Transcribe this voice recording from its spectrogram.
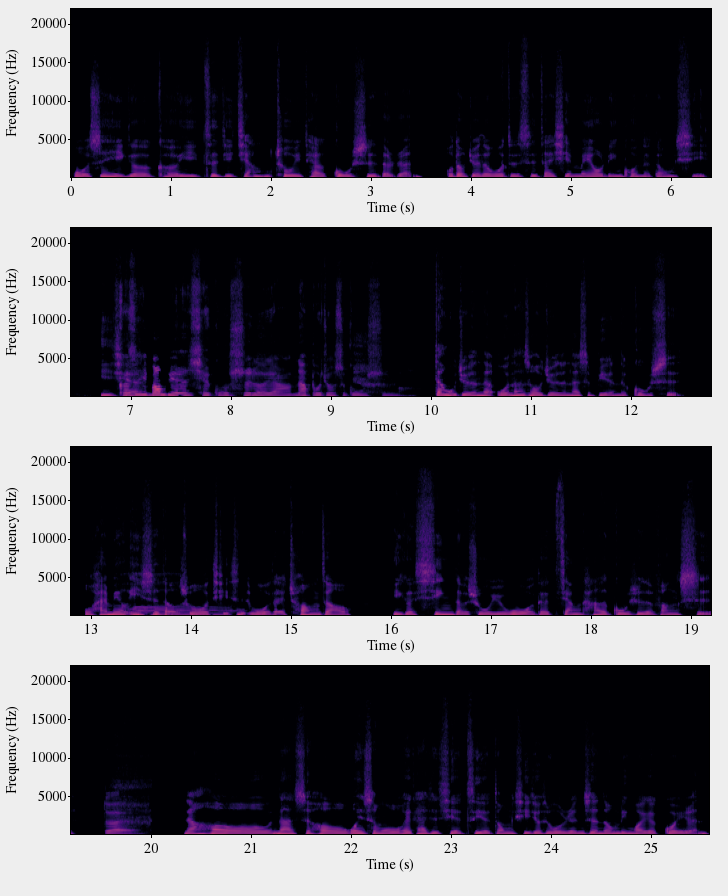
我是一个可以自己讲出一条故事的人，我都觉得我只是在写没有灵魂的东西。以前，可是你帮别人写故事了呀，那不就是故事吗？但我觉得那我那时候觉得那是别人的故事，我还没有意识到说，其实我在创造。一个新的属于我的讲他的故事的方式，对。然后那时候为什么我会开始写自己的东西？就是我人生中另外一个贵人，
